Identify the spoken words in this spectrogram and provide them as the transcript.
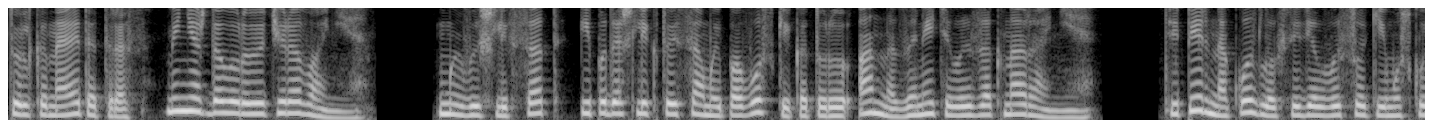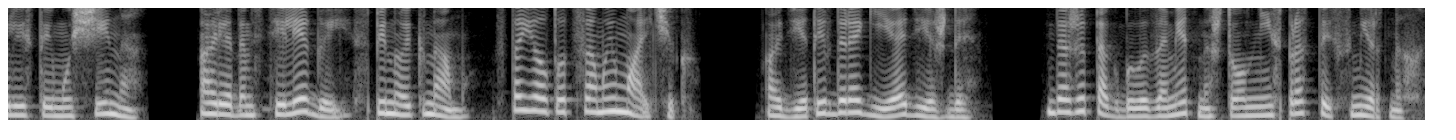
Только на этот раз меня ждало разочарование. Мы вышли в сад и подошли к той самой повозке, которую Анна заметила из окна ранее. Теперь на козлах сидел высокий мускулистый мужчина, а рядом с телегой, спиной к нам, стоял тот самый мальчик, одетый в дорогие одежды. Даже так было заметно, что он не из простых смертных.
